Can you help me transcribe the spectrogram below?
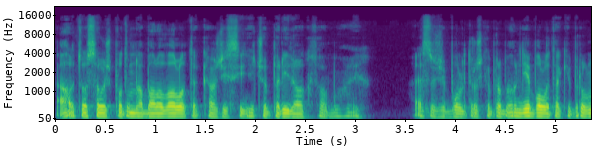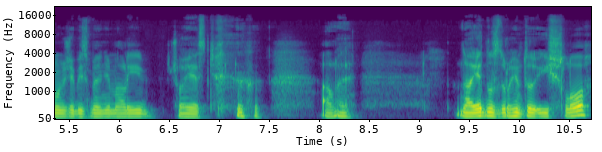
ale to sa už potom nabalovalo, tak každý si niečo pridal k tomu. Hej. A jasne, že boli troška problém. Nebolo taký problém, že by sme nemali čo jesť. ale na jedno s druhým to išlo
